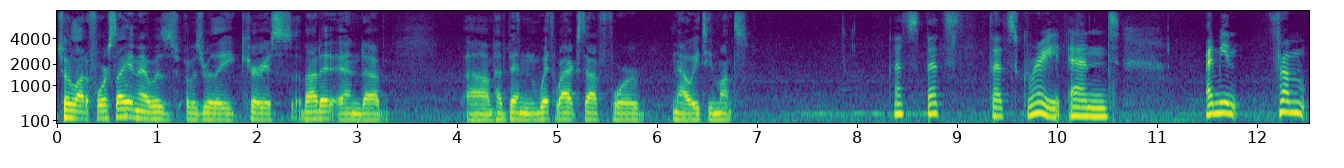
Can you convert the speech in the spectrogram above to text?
showed a lot of foresight, and I was I was really curious about it, and uh, um, have been with Wagstaff for now 18 months. That's that's that's great. And I mean, from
